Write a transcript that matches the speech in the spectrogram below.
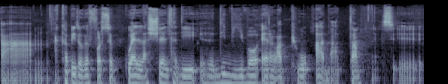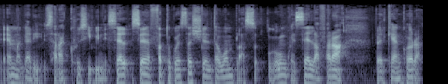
ha, capito che forse quella scelta di, eh, di Vivo era la più adatta adatta e, eh, e magari sarà così. Quindi se, se, ha fatto questa scelta OnePlus o comunque se la farà perché ancora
